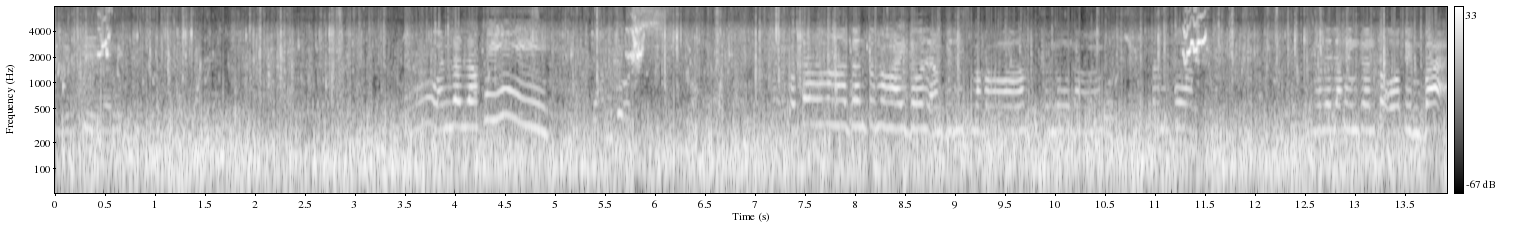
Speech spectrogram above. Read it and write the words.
Hindi tingan ni Oo, ang lalaki. Jambos. Pagka mga ganito mga idol, ang bilis makapuno ng tambor. Malalaking ganito o timba.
